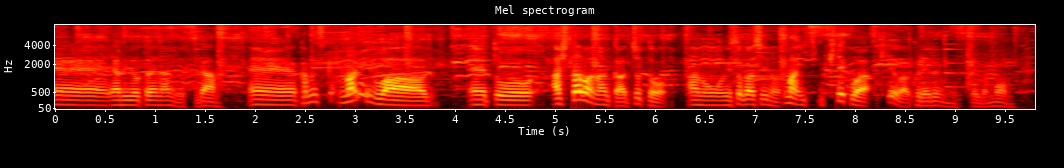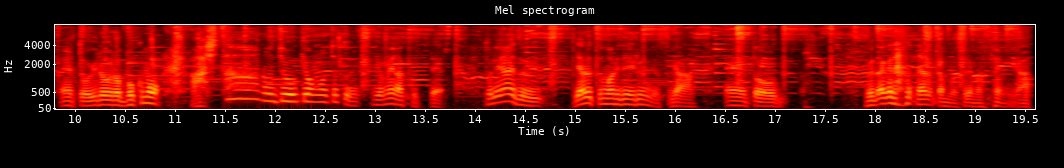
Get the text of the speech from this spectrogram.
えーやる予定なんですが、えー上近まりは、えっ、と、明日はなんかちょっと、あの、忙しいの、まあ、来ては、来てはくれるんですけれども、えっ、と、いろいろ僕も明日の状況もちょっと読めなくって、とりあえずやるつもりでいるんですが、えっ、と、ぐだぐだになるかもしれませんが、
